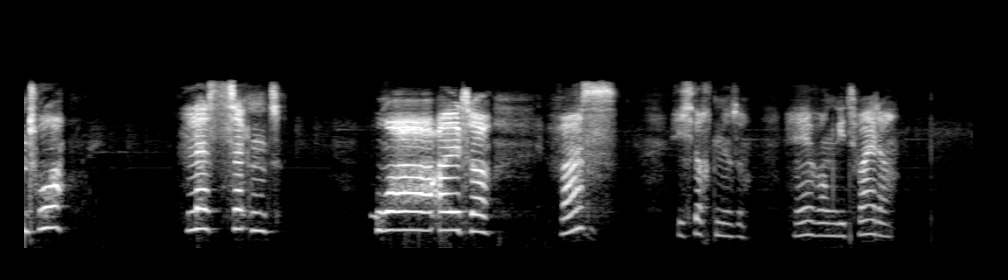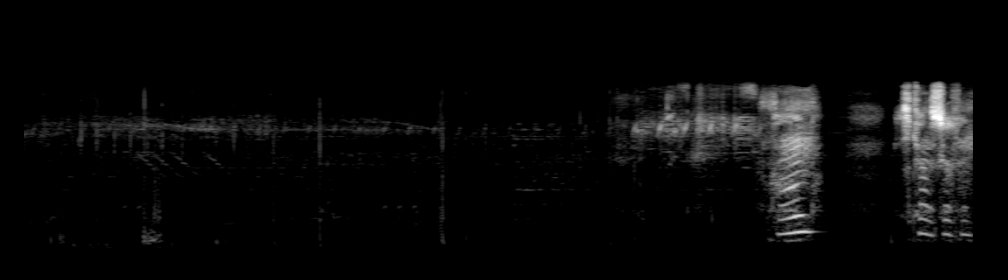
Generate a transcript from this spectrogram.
Ein Tor? Last second. Wow, Alter. Was? Ich dachte mir so, hä, warum geht's weiter? Komm. Ich kann es schaffen.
